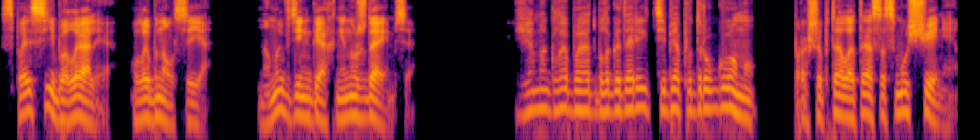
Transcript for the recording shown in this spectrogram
«Спасибо, Лалия», — улыбнулся я. «Но мы в деньгах не нуждаемся». «Я могла бы отблагодарить тебя по-другому», прошептала та со смущением,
